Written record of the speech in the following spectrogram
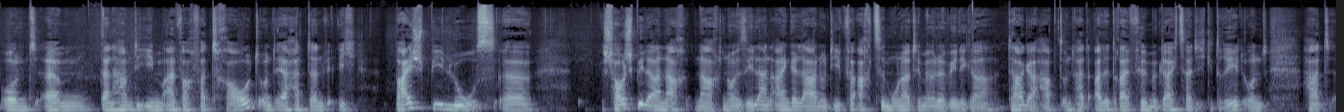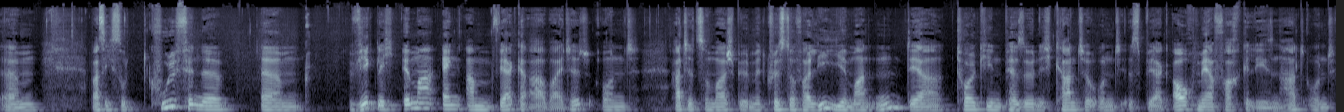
Und ähm, dann haben die ihm einfach vertraut und er hat dann wirklich beispiellos äh, Schauspieler nach, nach Neuseeland eingeladen und die für 18 Monate mehr oder weniger da gehabt und hat alle drei Filme gleichzeitig gedreht und hat, ähm, was ich so cool finde, ähm, wirklich immer eng am Werk gearbeitet und hatte zum Beispiel mit Christopher Lee jemanden, der Tolkien persönlich kannte und das Werk auch mehrfach gelesen hat und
